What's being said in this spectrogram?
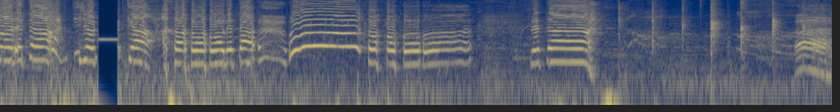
아 됐다 뒤져 까 아, 됐다 우! 됐다 아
